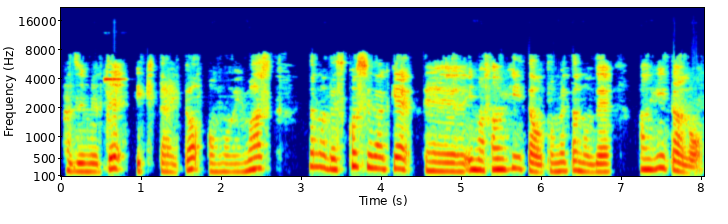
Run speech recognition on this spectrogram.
始めていきたいと思います。なので少しだけ、え今ファンヒーターを止めたので、ファンヒーターの、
